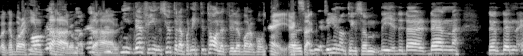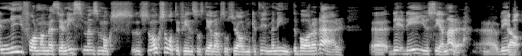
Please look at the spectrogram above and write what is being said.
man kan bara hinta ja, här om att den, det här... Den, finns ju inte där på 90-talet vill jag bara påstå. Nej, exakt. Det, det är ju någonting som, det, det där, den, den, den, en ny form av messianismen som också, som också återfinns hos delar av socialdemokratin, men inte bara där. Eh, det, det, är ju senare. Eh, det är ja,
